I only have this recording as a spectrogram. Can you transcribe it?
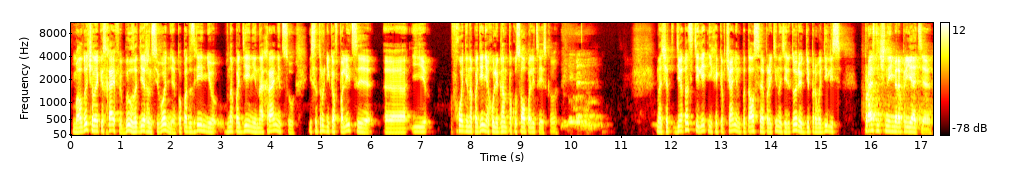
Молодой человек из Хайфы был задержан сегодня по подозрению в нападении на охранницу и сотрудников полиции, э, и в ходе нападения хулиган покусал полицейского. Значит, 19-летний хайковчанин пытался пройти на территорию, где проводились праздничные мероприятия.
